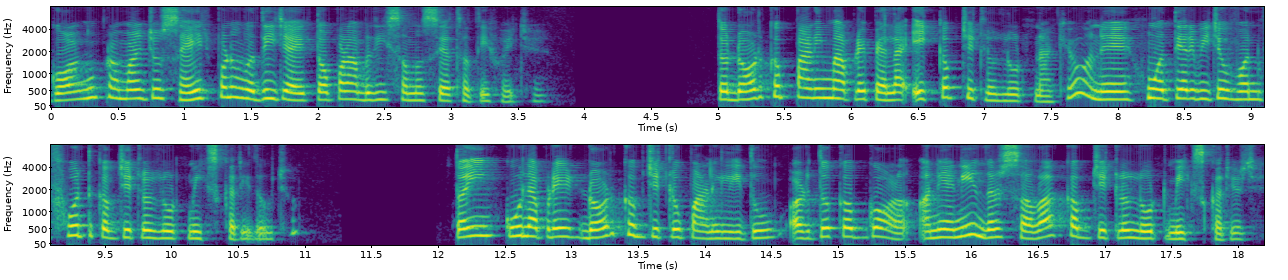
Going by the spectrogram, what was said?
ગોળનું પ્રમાણ જો સહેજ પણ વધી જાય તો પણ આ બધી સમસ્યા થતી હોય છે. તો દોઢ કપ પાણીમાં આપણે પહેલાં એક કપ જેટલો લોટ નાખ્યો અને હું અત્યારે બીજો વન ફોર્થ કપ જેટલો લોટ મિક્સ કરી દઉં છું. તો અહીં કુલ આપણે દોઢ કપ જેટલું પાણી લીધું, અડધો કપ ગોળ અને એની અંદર સવા કપ જેટલો લોટ મિક્સ કર્યો છે.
